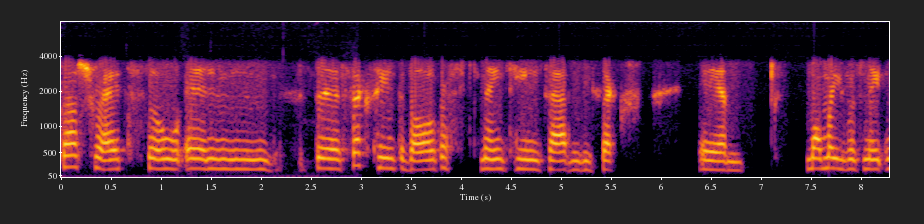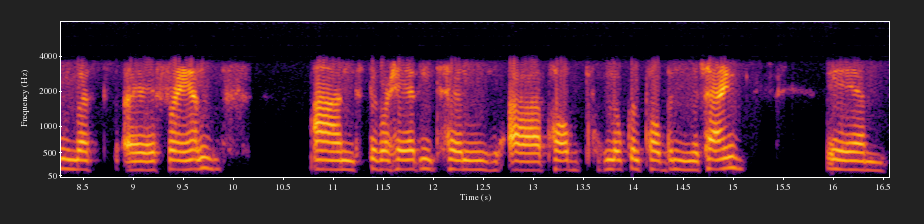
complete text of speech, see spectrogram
That's right. So, in the 16th of August 1976, um, Mummy was meeting with uh, friends and they were heading to a pub, local pub in the town. Um,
